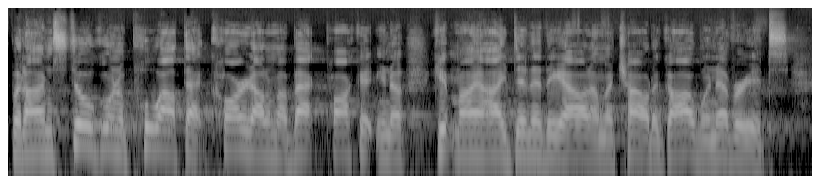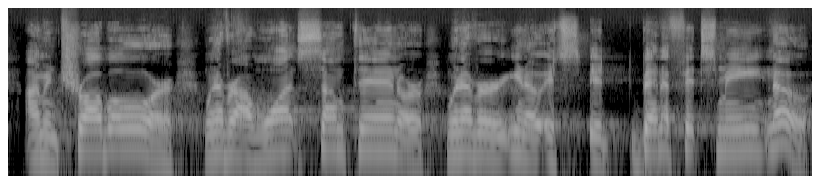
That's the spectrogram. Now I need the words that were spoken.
but I'm still going to pull out that card out of my back pocket, you know, get my identity out. I'm a child of God whenever it's I'm in trouble or whenever I want something or whenever, you know, it's, it benefits me. No,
